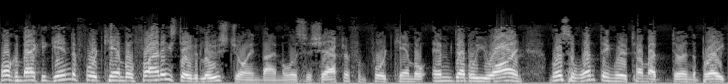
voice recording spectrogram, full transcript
Welcome back again to Fort Campbell Fridays. David Luce joined by Melissa Schaffner from Fort Campbell MWR. And Melissa, one thing we were talking about during the break,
